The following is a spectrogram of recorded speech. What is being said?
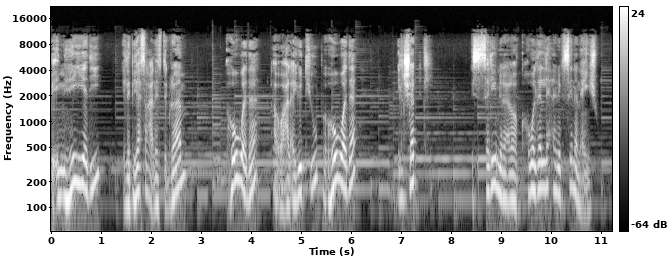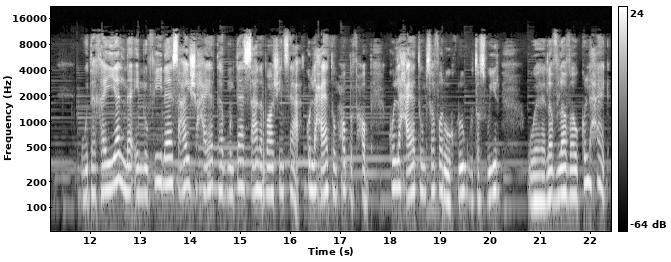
بإن هي دي اللي بيحصل على الإنستجرام هو ده أو على يوتيوب هو ده الشكل السليم للعلاقة. هو ده اللي إحنا نفسنا نعيشه. وتخيلنا إنه في ناس عايشة حياتها بمنتهى السعادة 24 ساعة. كل حياتهم حب في حب. كل حياتهم سفر وخروج وتصوير ولاف لافا وكل حاجة.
